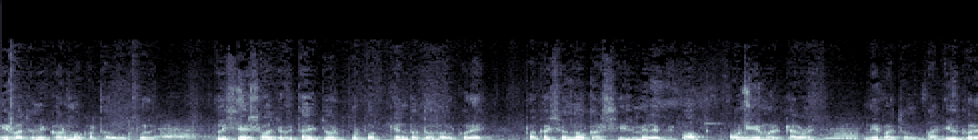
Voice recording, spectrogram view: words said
নির্বাচনী কর্মকর্তা ও পুলিশের সহযোগিতায় জোরপূর্বক কেন্দ্র দখল করে প্রকাশ্য নৌকার সিল মেরে ব্যাপক অনিয়মের কারণে নির্বাচন বাতিল করে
